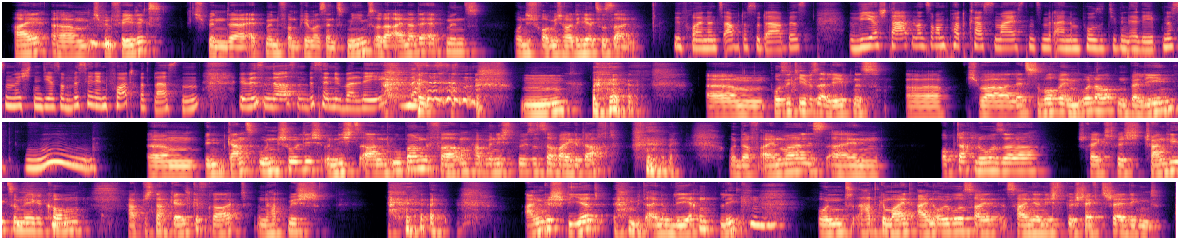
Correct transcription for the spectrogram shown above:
Hi, ähm, ich bin Felix. Ich bin der Admin von Pirma Sense Memes oder einer der Admins und ich freue mich heute hier zu sein. Wir freuen uns auch, dass du da bist. Wir starten unseren Podcast meistens mit einem positiven Erlebnis und möchten dir so ein bisschen den Vortritt lassen. Wir wissen, du hast ein bisschen überlegt. mm. ähm, positives Erlebnis. Äh, ich war letzte Woche im Urlaub in Berlin. Uh. Ähm, bin ganz unschuldig und nichts ahnend U-Bahn gefahren, habe mir nichts Böses dabei gedacht. und auf einmal ist ein Obdachloser Schrägstrich Chunky zu mir gekommen, hat mich nach Geld gefragt und hat mich angestiert mit einem leeren Blick und hat gemeint, ein Euro sei, seien ja nicht geschäftsschädigend.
